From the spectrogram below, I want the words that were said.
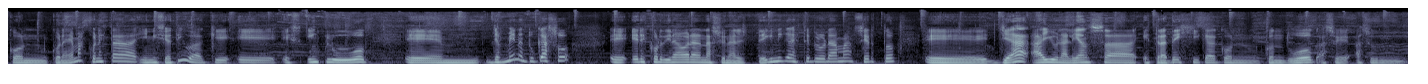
con, además con esta iniciativa que eh, es Includuoc. Eh, Yasmin, en tu caso, eh, eres coordinadora nacional técnica de este programa, ¿cierto? Eh, ya hay una alianza estratégica con, con Duoc hace, hace, un,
